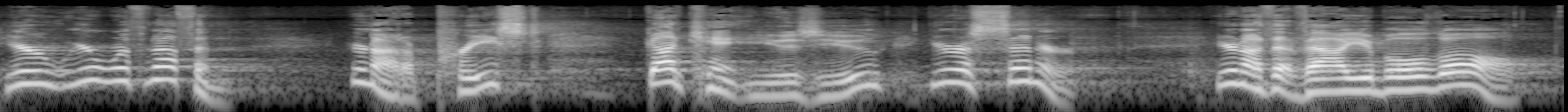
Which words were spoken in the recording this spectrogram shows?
You're, you're worth nothing. You're not a priest. God can't use you. You're a sinner. You're not that valuable at all.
